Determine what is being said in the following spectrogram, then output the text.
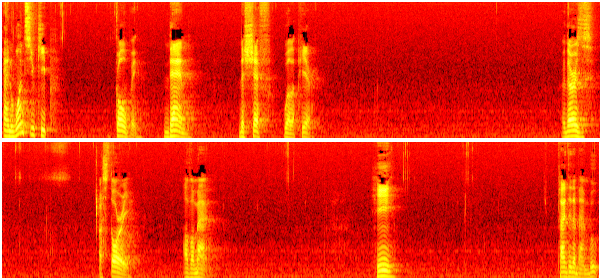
And once you keep going, then the shift will appear. There's a story of a man. He planted a bamboo.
